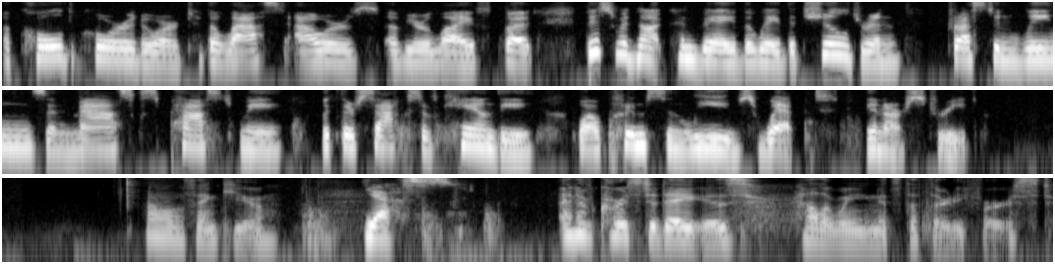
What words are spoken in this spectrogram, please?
a cold corridor to the last hours of your life, but this would not convey the way the children dressed in wings and masks, passed me with their sacks of candy while crimson leaves wept in our street. Oh, thank you. Yes. And of course, today is Halloween. It's the 31st.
